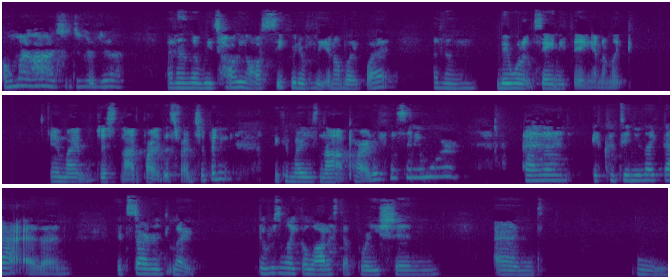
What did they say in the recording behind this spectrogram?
"Oh my gosh," and then they'll be talking all secretively, and I'm like, what? And then they wouldn't say anything, and I'm like, am I just not a part of this friendship? Like, am I just not part of this anymore? And then it continued like that, and then it started like there was like a lot of separation, and mm,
